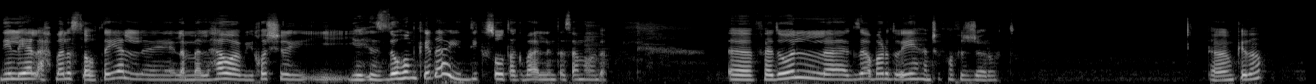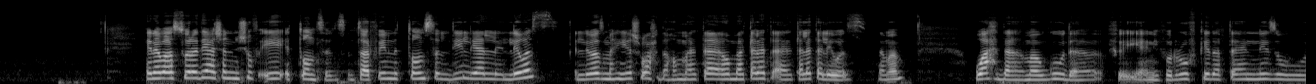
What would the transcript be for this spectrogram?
دي اللي هي الأحبال الصوتية اللي لما الهواء بيخش يهزهم كده يديك صوتك بقى اللي انت سامعه ده. آه، فدول أجزاء برضو إيه هنشوفها في الجارات. تمام كده؟ هنا بقى الصورة دي عشان نشوف إيه ال tonsils أنتوا عارفين ال tonsil دي اللي هي اللوز؟ اللوز ما هيش واحدة هما تا هما تلات تلاتة لوز تمام؟ واحدة موجودة في يعني في ال roof كده بتاع ال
